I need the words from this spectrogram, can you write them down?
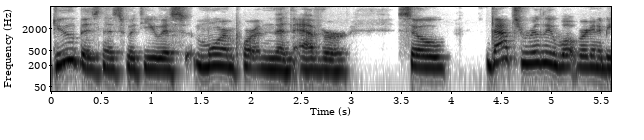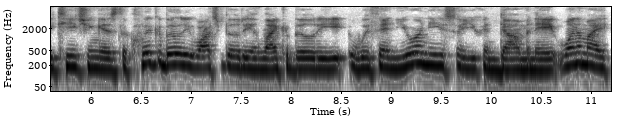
do business with you is more important than ever. So that's really what we're going to be teaching is the clickability, watchability, and likability within your niche so you can dominate. One of my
